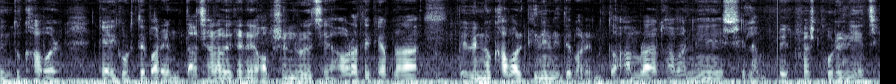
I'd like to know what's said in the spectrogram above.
কিন্তু খাবার ক্যারি করতে পারেন। তাছাড়াও এখানে অপশন রয়েছে, হাওড়া থেকে আপনারা বিভিন্ন খাবার কিনে নিতে পারেন। তো আমরা খাবার নিয়ে এসেছিলাম ব্রেকফাস্ট করে নিয়েছি।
